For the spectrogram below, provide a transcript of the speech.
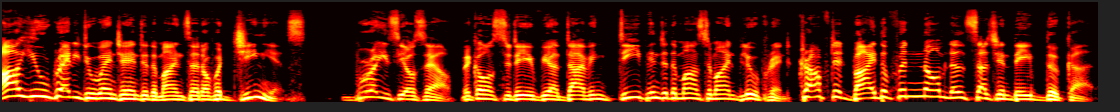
Are you ready to venture into the mindset of a genius? Brace yourself because today we are diving deep into the mastermind blueprint crafted by the phenomenal Sachin Dev Duggal,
